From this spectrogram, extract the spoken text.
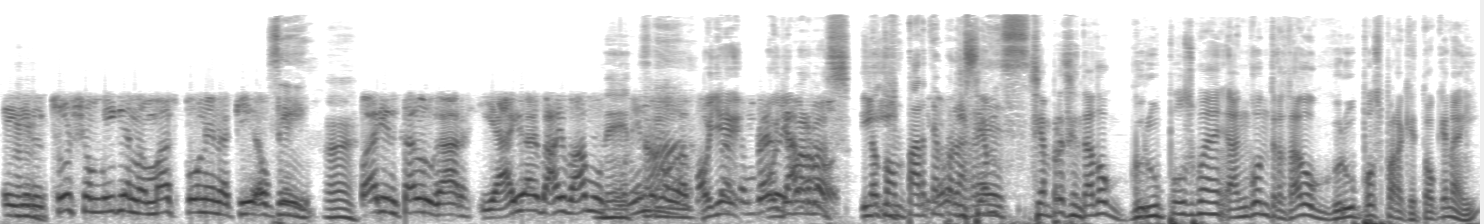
en el social media, nomás ponen aquí, ok, Sí. Ah. vaya en tal lugar. Y ahí, vamos, ¿Neta? poniéndonos la Oye, sombrero oye, y. Barbas. Lo comparten por y las se han, redes. se han presentado grupos, güey? ¿Han contratado grupos para que toquen ahí?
